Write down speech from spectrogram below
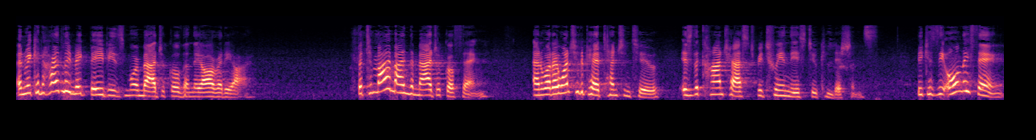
And we can hardly make babies more magical than they already are. But to my mind, the magical thing, and what I want you to pay attention to, is the contrast between these two conditions. Because the only thing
